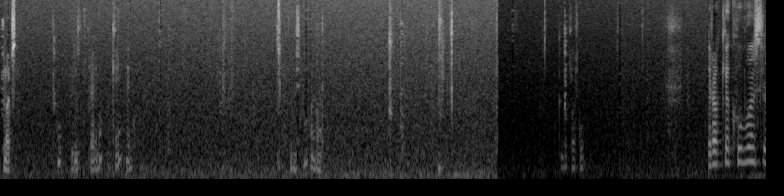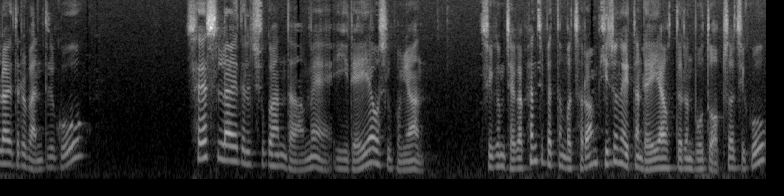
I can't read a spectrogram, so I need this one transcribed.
플러스. 이렇게. 이런 식으로 하는 거예요. 이렇게 구분 슬라이드를 만들고 새 슬라이드를 추가한 다음에 이 레이아웃을 보면 지금 제가 편집했던 것처럼 기존에 있던 레이아웃들은 모두 없어지고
